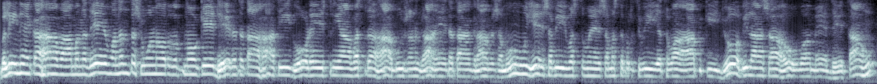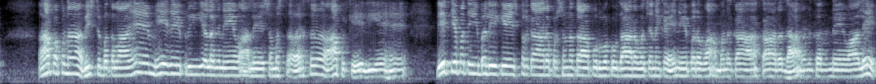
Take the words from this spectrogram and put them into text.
बलि ने कहा, वामन देव, अनंत सुवर्ण और रत्नों के ढेर तथा हाथी, घोड़े, स्त्रियाँ, वस्त्र, आभूषण, गायें तथा ग्राम समूह, ये सभी वस्तुएँ समस्त पृथ्वी अथवा आपकी जो अभिलाषा हो वह मैं देता हूँ। आप अपना अभिष्ट बतलाएँ, मेरे प्रिय लगने वाले समस्त अर्थ आपके लिए हैं। द्वितीयपति बलि के इस प्रकार प्रसन्नता पूर्वक उदार वचन कहने पर वामन का आकार धारण करने वाले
